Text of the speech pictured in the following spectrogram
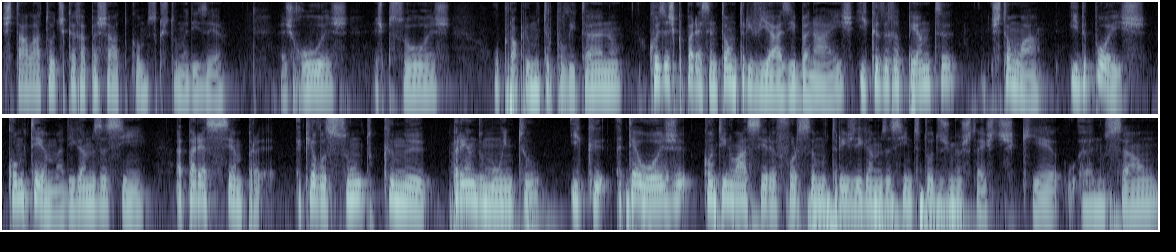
está lá todo escarrapachado, como se costuma dizer. As ruas, as pessoas, o próprio metropolitano, coisas que parecem tão triviais e banais e que de repente estão lá. E depois, como tema, digamos assim, aparece sempre aquele assunto que me prende muito e que até hoje continua a ser a força motriz, digamos assim, de todos os meus textos, que é a noção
